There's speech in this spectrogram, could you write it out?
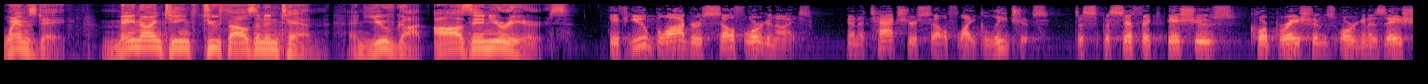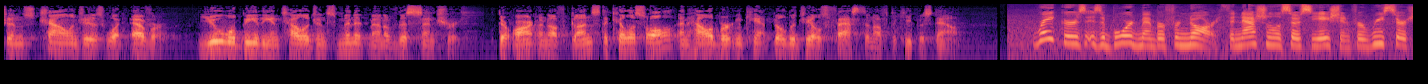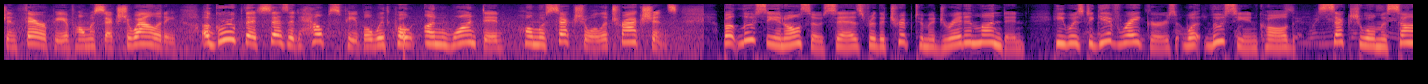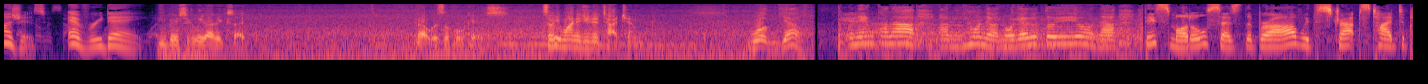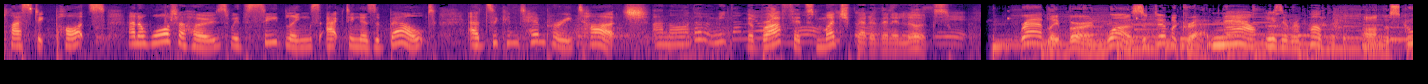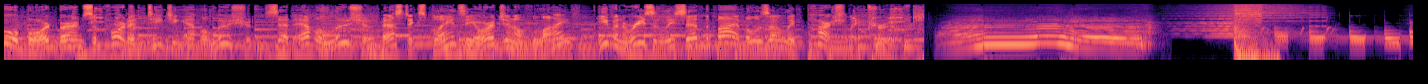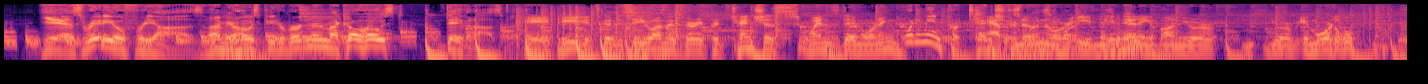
Wednesday, May 19th, 2010, and you've got Oz in your ears. If you bloggers self organize and attach yourself like leeches to specific issues, corporations, organizations, challenges, whatever, you will be the intelligence minutemen of this century. There aren't enough guns to kill us all, and Halliburton can't build the jails fast enough to keep us down. Rekers is a board member for NARTH, the National Association for Research and Therapy of Homosexuality, a group that says it helps people with, quote, unwanted homosexual attractions. But Lucian also says for the trip to Madrid and London, he was to give Rekers what Lucian called sexual massages every day. He basically got excited. That was the whole case. So he wanted you to touch him? Well, yeah. This model says the bra with straps tied to plastic pots and a water hose with seedlings acting as a belt adds a contemporary touch. The bra fits much better than it looks. Bradley Byrne was a Democrat. Now he's a Republican. On the school board, Byrne supported teaching evolution, said evolution best explains the origin of life, even recently said the Bible is only partially true. Yes, Radio Free Oz, and I'm your host, Peter Bergman, my co host, David Ossman. Hey, Pete, it's good to see you on this very pretentious Wednesday morning. What do you mean pretentious? Afternoon Wednesday or morning? evening, depending upon your your immortal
